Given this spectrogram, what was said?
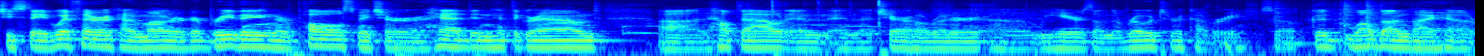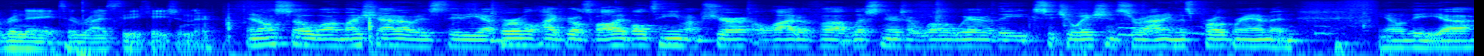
She stayed with her, kind of monitored her breathing, her pulse, made sure her head didn't hit the ground, uh, and helped out. And, and that Chariho runner, uh, we hear, is on the road to recovery. So good, well done by uh, Renee to rise to the occasion there. And also, uh, my shout out is to the uh, Burrillville High Girls Volleyball team. I'm sure a lot of uh, listeners are well aware of the situation surrounding this program and, you know, the uh,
